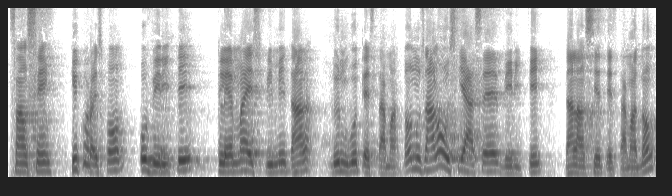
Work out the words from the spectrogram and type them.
105, qui correspondent aux vérités clairement exprimées dans le Nouveau Testament. Donc nous allons aussi à ces vérités dans l'Ancien Testament. Donc,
